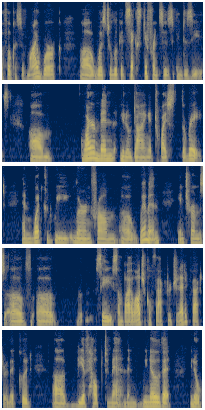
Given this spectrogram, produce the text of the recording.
a focus of my work, uh, was to look at sex differences in disease. Um, why are men, you know, dying at twice the rate? And what could we learn from uh, women in terms of, uh, say, some biological factor, genetic factor that could be of help to men? And we know that, you know,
